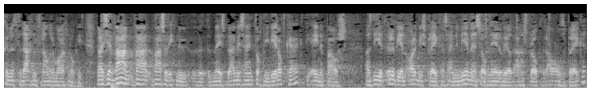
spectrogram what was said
kunnen het vandaag niet veranderen, morgen ook niet. Maar als je, waar, waar, waar zou ik nu het meest blij mee zijn? Toch die wereldkerk, die ene paus. Als die het Urbi en Orbi spreekt, dan zijn er meer mensen over de hele wereld aangesproken door al onze preken.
